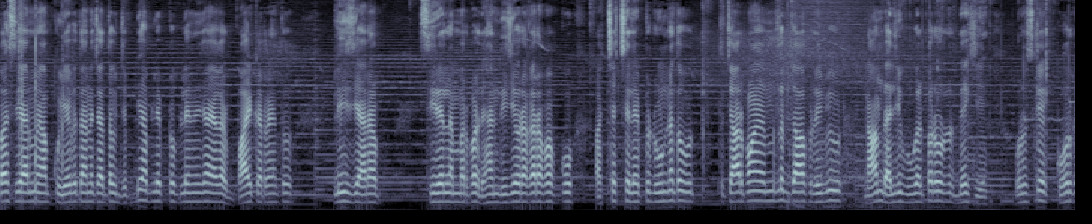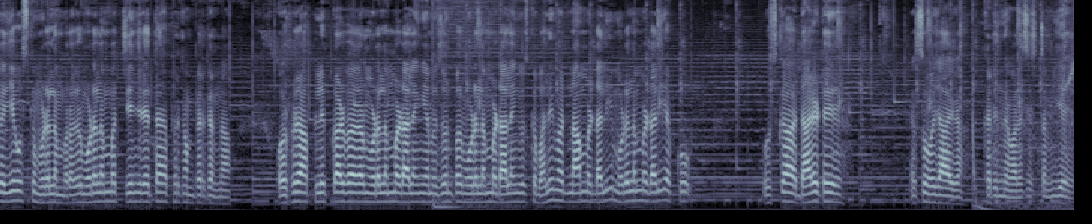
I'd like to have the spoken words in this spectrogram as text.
बस यार मैं आपको ये बताना चाहता हूँ जब भी आप लैपटॉप लेने जाए अगर बाय कर रहे हैं तो प्लीज़ यार आप सीरियल नंबर पर ध्यान दीजिए और अगर आप आपको अच्छे अच्छे लैपटॉप ढूंढना तो, तो चार पाँच मतलब जो आप रिव्यू नाम डालिए गूगल पर और देखिए। और उसके कोर करिए उसके मॉडल नंबर अगर मॉडल नंबर चेंज रहता है, फिर कंपेयर करना। और फिर आप फ्लिपकार्ट पर अगर मॉडल नंबर डालेंगे अमेज़ोन पर मॉडल नंबर डालेंगे, उसका भले ही नाम मत डालिए मॉडल नंबर डालिए आपको। उसका डायरेक्ट ऐसा हो जाएगा खरीदने वाला सिस्टम ये है।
